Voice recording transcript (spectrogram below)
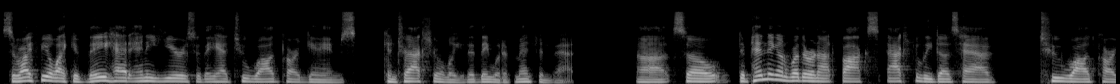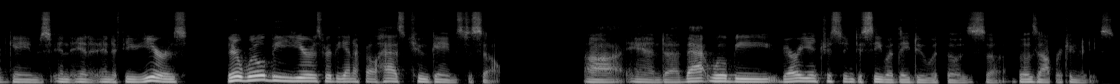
So I feel like if they had any years where they had two wild card games contractually, that they would have mentioned that. Uh, so depending on whether or not Fox actually does have two wildcard games in, in in a few years, there will be years where the NFL has two games to sell, uh, and uh, that will be very interesting to see what they do with those uh, those opportunities.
